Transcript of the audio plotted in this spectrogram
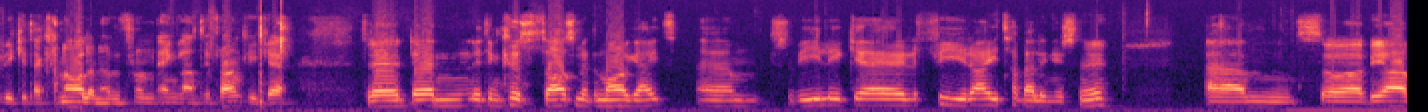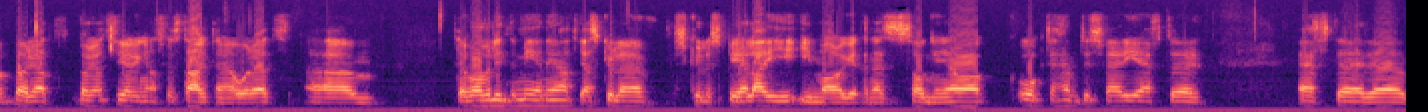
vilket är kanalen över från England till Frankrike. det, det, är en liten kuststad som heter Margate. Så vi ligger fyra i tabellen just nu. Um, så vi har börjat, börjat serien ganska starkt det här året. Um, det var väl inte meningen att jag skulle, skulle spela i, i Margit den här säsongen. Jag åkte hem till Sverige efter, efter uh,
